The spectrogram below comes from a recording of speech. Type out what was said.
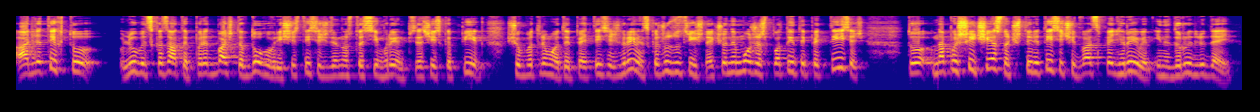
А для тих, хто любить сказати, передбачте в договорі 6097 гривень 56 копійок, щоб отримувати 5000 гривень, скажу зустрічно, якщо не можеш платити 5000, то напиши чесно 4025 гривень і не дури людей.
